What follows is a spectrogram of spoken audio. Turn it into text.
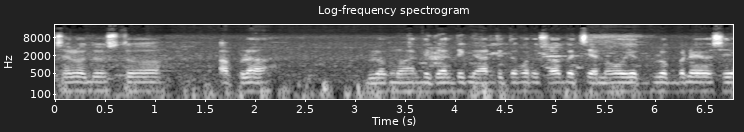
ચલો દોસ્તો, આપણા બ્લોગમાં હાર્દિક હાર્દિક ને હાર્દિક તમારું સ્વાગત છે. નવો એક બ્લોગ બનાવ્યો છે.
